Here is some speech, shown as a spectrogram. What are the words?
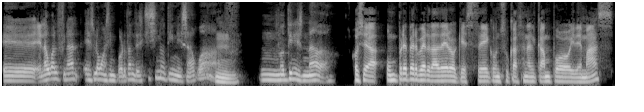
eh, el agua al final es lo más importante. Es que si no tienes agua, Mm. no tienes nada. O sea, un prepper verdadero que esté con su casa en el campo y demás,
